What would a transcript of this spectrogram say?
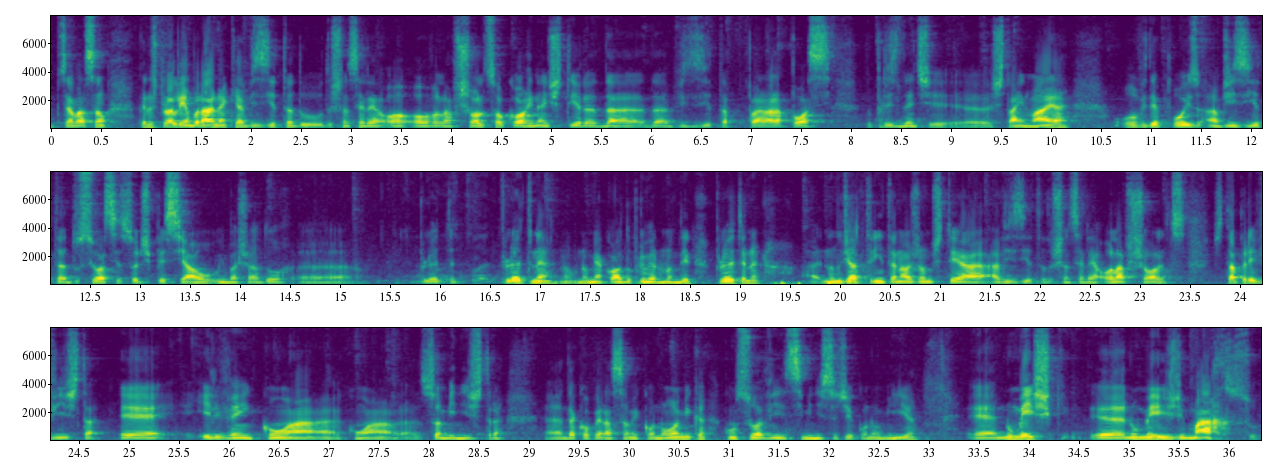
observação, apenas para lembrar né, que a visita do, do chanceler Olaf Scholz ocorre na esteira da, da visita para a posse do presidente eh, Steinmeier, Houve depois a visita do seu assessor especial, o embaixador uh, Plötner, não, não, me acordo do primeiro nome dele, Plötner. No dia 30 nós vamos ter a, a visita do chanceler Olaf Scholz. Está prevista, é, ele vem com a, com a sua ministra é, da Cooperação Econômica, com sua vice-ministra de Economia. É, no, mês, no mês de março,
